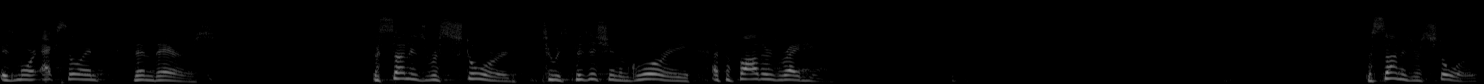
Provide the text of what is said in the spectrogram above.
is more excellent than theirs. The Son is restored to his position of glory at the Father's right hand. The Son is restored.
